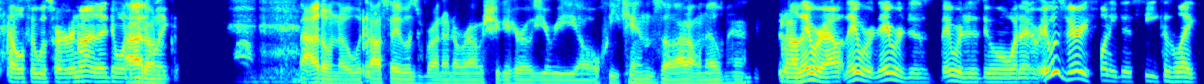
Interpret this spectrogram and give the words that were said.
tell if it was her or not and i didn't want I to be don't- like I don't know. Watase was running around with Shigehiro Irie all weekend, so I don't know, man. No, they were out. They were they were just they were just doing whatever. It was very funny to see because like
